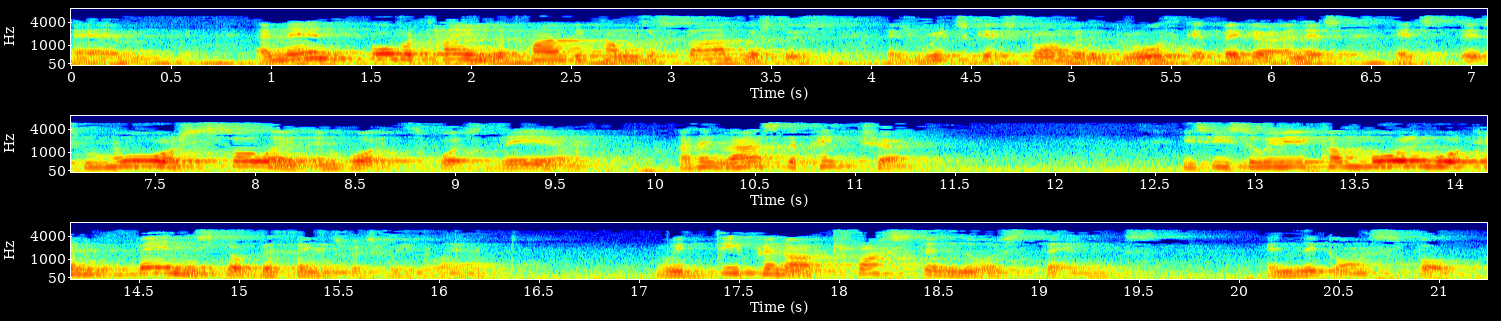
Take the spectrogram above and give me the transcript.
Um, and then over time, the plant becomes established. Its, its roots get stronger, the growth get bigger, and it's, it's, it's more solid in what's, what's there. I think that's the picture. You see, so we become more and more convinced of the things which we've learned. We deepen our trust in those things, in the gospel.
